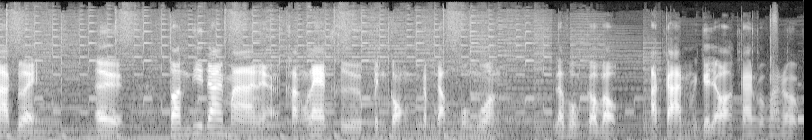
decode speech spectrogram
มากด้วย เออ ตอนที่ได้มาเนี่ยครั้งแรกคือเป็นกล่องดำๆม่วงๆ แล้วผมก็แบบอาการมันก็จะออกอาการประมาณว่าแบบ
